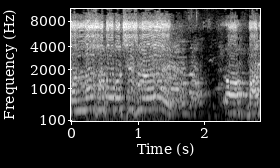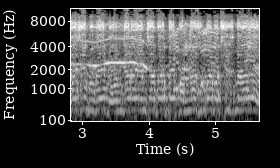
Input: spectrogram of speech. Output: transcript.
पन्नास रुपये बक्षीस मिळालंय बागाजी बालाजी बुगे यांच्यातर्फे पन्नास रुपये बक्षीस मिळाले.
